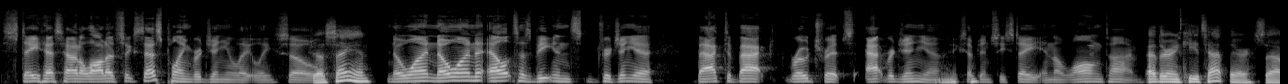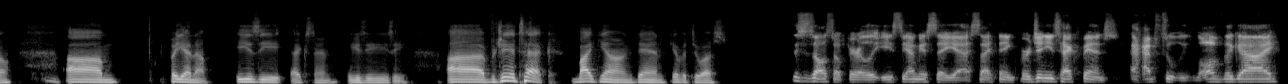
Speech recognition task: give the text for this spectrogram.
State has had a lot of success playing Virginia lately. So just saying, No one, no one else has beaten Virginia back to back road trips at Virginia Mhm. except NC State in a long time. feather and Keatts hat there. So, um, but yeah, no, easy extend, easy, easy. Uh, Virginia Tech, Mike Young, Dan, give it to us. This is also fairly easy. I'm going to say yes. I think Virginia Tech fans absolutely love the guy.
